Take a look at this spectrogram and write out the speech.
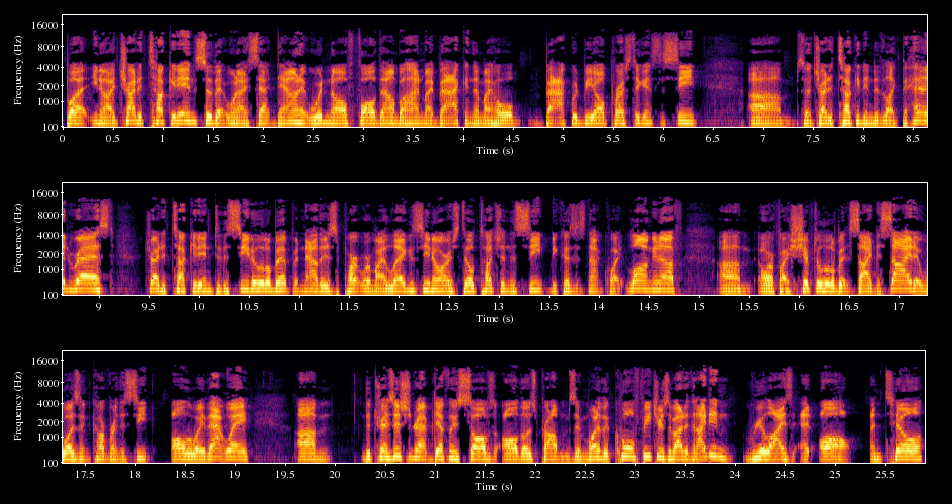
but you know I try to tuck it in so that when I sat down, it wouldn't all fall down behind my back, and then my whole back would be all pressed against the seat. Um, so I try to tuck it into like the headrest, try to tuck it into the seat a little bit, but now there's a part where my legs, you know, are still touching the seat because it's not quite long enough. Um, or if I shift a little bit side to side, it wasn't covering the seat all the way that way. Um, the transition wrap definitely solves all those problems. And one of the cool features about it that I didn't realize at all until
